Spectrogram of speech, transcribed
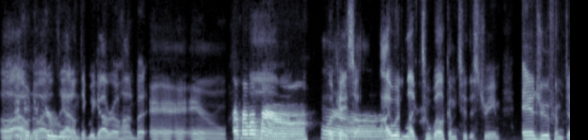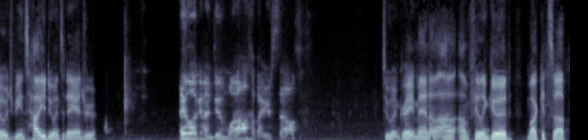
Uh, I don't know. I don't think I don't think we got Rohan, but uh, um, okay. So I would like to welcome to the stream Andrew from Doge Beans. How you doing today, Andrew? Hey Logan, I'm doing well. How about yourself? Doing great, man. I, am feeling good. Market's up.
